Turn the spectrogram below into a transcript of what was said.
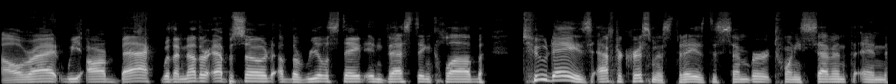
All right, we are back with another episode of the Real Estate Investing Club. Two days after Christmas. Today is December 27th, and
